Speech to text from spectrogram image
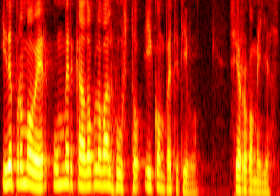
y de promover un mercado global justo y competitivo. Cierro comillas.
